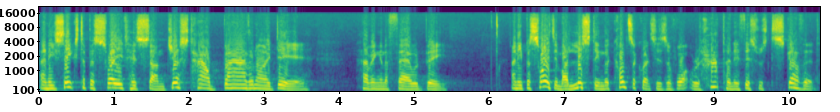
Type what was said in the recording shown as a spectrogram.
and he seeks to persuade his son just how bad an idea having an affair would be. And he persuades him by listing the consequences of what would happen if this was discovered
